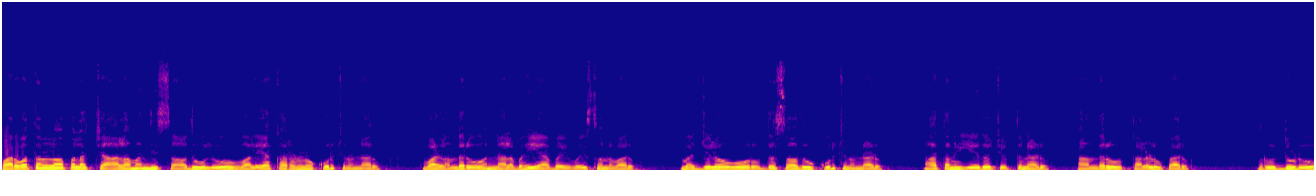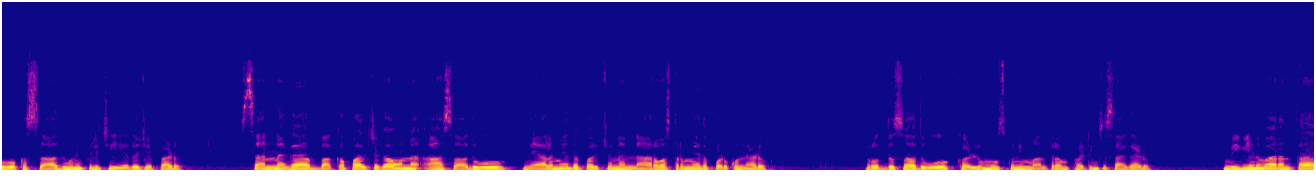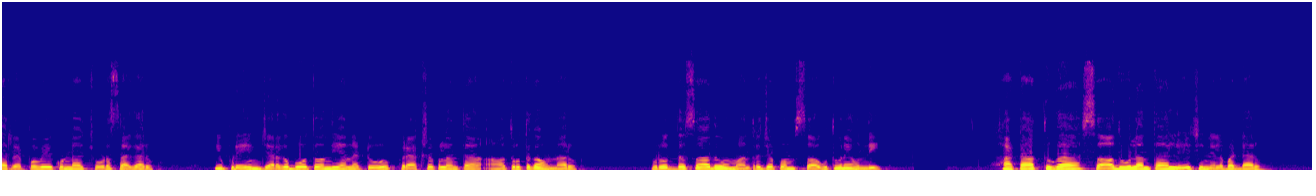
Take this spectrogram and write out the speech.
పర్వతం లోపల చాలామంది సాధువులు వలయాకారంలో కూర్చునున్నారు. వాళ్ళందరూ నలభై యాభై వయసు ఉన్నవారు. మధ్యలో ఓ వృద్ధ సాధువు కూర్చునున్నాడు. అతను ఏదో చెప్తున్నాడు. అందరూ తలలుపారు. వృద్ధుడు ఒక సాధువుని పిలిచి ఏదో చెప్పాడు. సన్నగా బక్కపల్చగా ఉన్న ఆ సాధువు నేల మీద పరుచున్న నారవస్త్రం మీద పడుకున్నాడు. వృద్ధ సాధువు కళ్ళు మూసుకుని మంత్రం పఠించసాగాడు. మిగిలిన వారంతా రెప్పవేయకుండా చూడసాగారు. ఇప్పుడేం జరగబోతోంది అన్నట్టు ప్రేక్షకులంతా ఆతృతగా ఉన్నారు. వృద్ధ సాధువు మంత్రజపం సాగుతూనే ఉంది. హఠాత్తుగా సాధువులంతా లేచి నిలబడ్డారు.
